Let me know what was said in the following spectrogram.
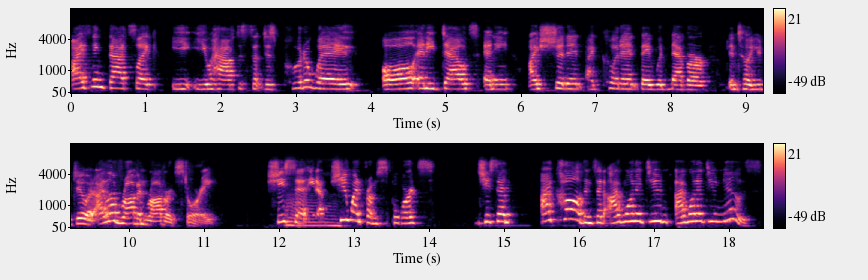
I think that's like y- you have to just put away all any doubts, any I shouldn't, I couldn't, they would never until you do it. I love Robin Roberts' story. She said, mm. you know, mm. she went from sports. She said, I called and said, I want to do, I want to do news.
